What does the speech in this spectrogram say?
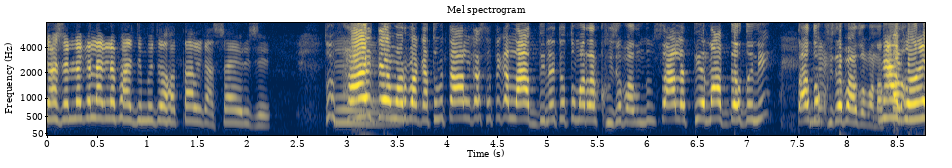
গাছের লেগে লাগলে ফাঁস দিমি তো হতাল গাছ চাই রয়েছে তো ফাই দে আমার তুমি তাল গাছে থেকে লাভ দিলে তো তোমার আর খুঁজে পাবো তুমি চালে দিয়ে লাভ দাও তো তা তো খুঁজে পাওয়া যাবে না না বই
